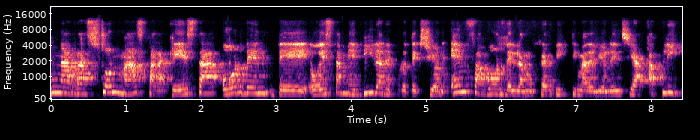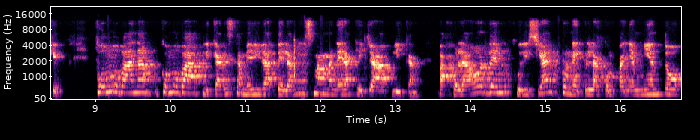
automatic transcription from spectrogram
una razón más para que esta orden de o esta medida de protección en favor de la mujer víctima de violencia aplique. ¿Cómo, van a, cómo va a aplicar esta medida de la misma manera que ya aplican? bajo la orden judicial con el, acompañamiento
